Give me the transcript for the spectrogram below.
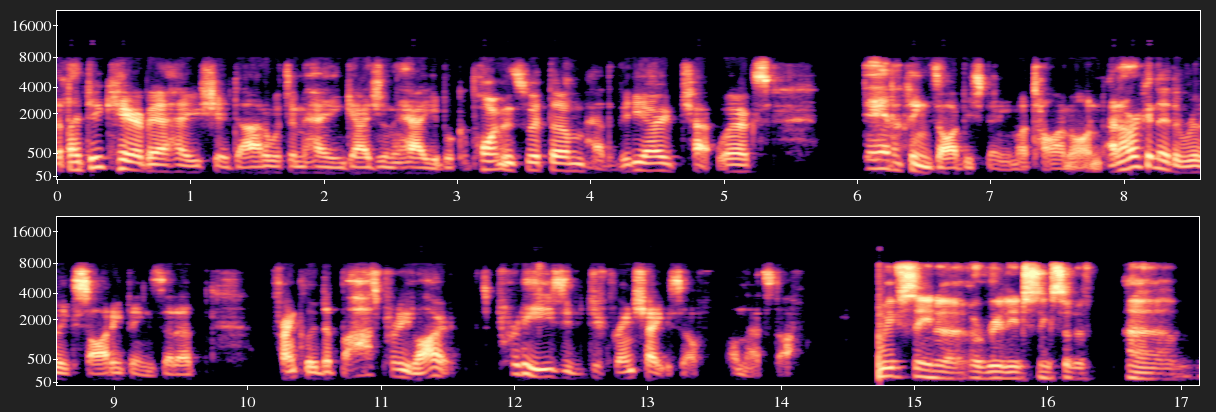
But they do care about how you share data with them, how you engage them, how you book appointments with them, how the video chat works they're the things I'd be spending my time on. And I reckon they're the really exciting things that are, frankly, the bar's pretty low. It's pretty easy to differentiate yourself on that stuff. We've seen a, a really interesting sort of um,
